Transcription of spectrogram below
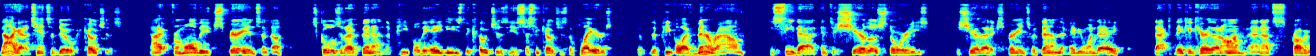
now I got a chance to do it with coaches. I, from all the experience and the schools that I've been at, and the people, the ads, the coaches, the assistant coaches, the players, the, the people I've been around, to see that and to share those stories, to share that experience with them. That maybe one day that they could carry that on, and that's probably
